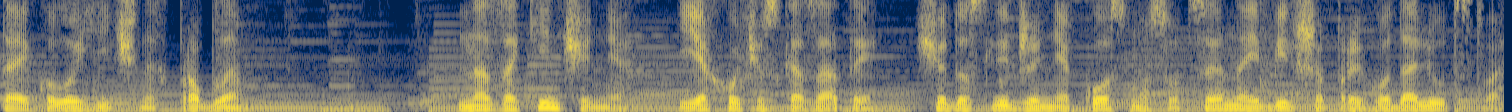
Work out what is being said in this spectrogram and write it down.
та екологічних проблем. На закінчення, я хочу сказати, що дослідження космосу це найбільша пригода людства.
